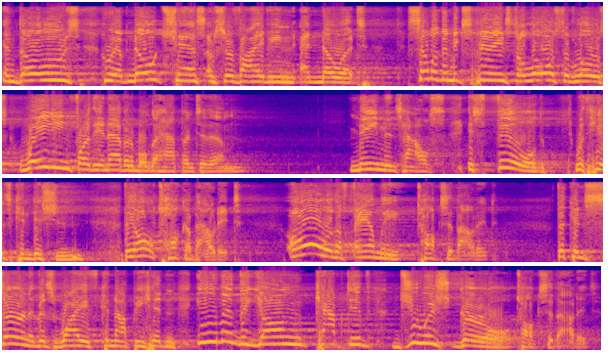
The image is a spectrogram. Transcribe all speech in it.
in those who have no chance of surviving and know it. Some of them experience the lowest of lows, waiting for the inevitable to happen to them. Naaman's house is filled with his condition. They all talk about it. All of the family talks about it. The concern of his wife cannot be hidden. Even the young captive Jewish girl talks about it.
